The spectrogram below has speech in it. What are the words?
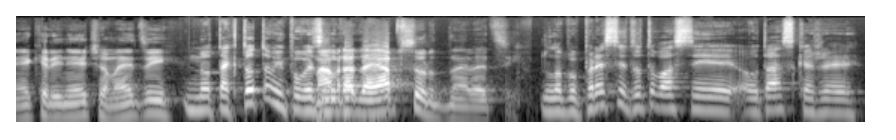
niekedy niečo medzi. No tak toto mi povedz, Mám lebo, rada aj absurdné veci. lebo presne toto vlastne je otázka, že,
